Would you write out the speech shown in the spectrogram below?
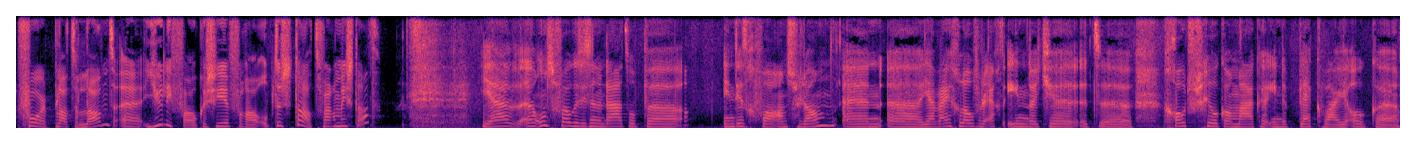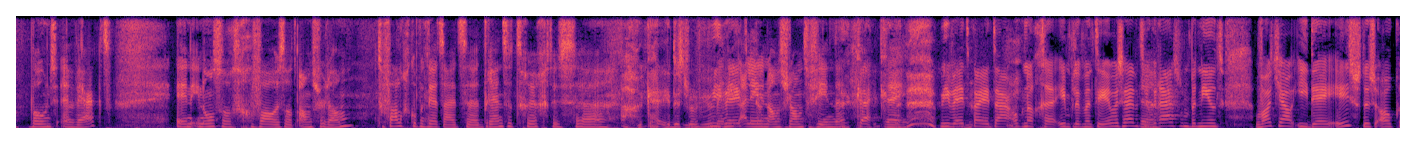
voor het platteland. jullie focussen je vooral op de stad. Waarom is dat? Ja, onze focus is inderdaad op in dit geval Amsterdam. En uh, ja, wij geloven er echt in dat je het uh, groot verschil kan maken in de plek waar je ook uh, woont en werkt. En in ons geval is dat Amsterdam. Toevallig kom ik net uit Drenthe terug, dus, Oké, okay, dus wie ben weet, niet alleen in Amsterdam te vinden. Kijk, nee. wie weet kan je het daar ook nog implementeren. We zijn natuurlijk ja. razend benieuwd wat jouw idee is. Dus ook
